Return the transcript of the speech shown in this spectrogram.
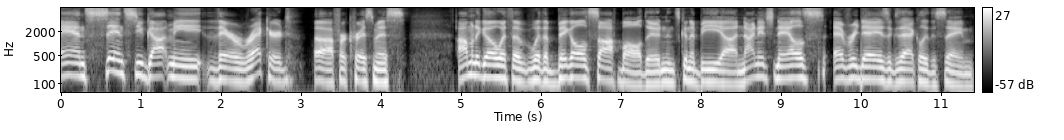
And since you got me their record uh for Christmas, I'm going to go with a with a big old softball, dude, and it's going to be uh 9 Inch Nails. Every day is exactly the same.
